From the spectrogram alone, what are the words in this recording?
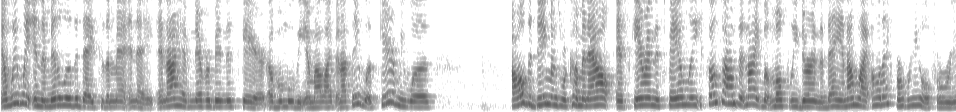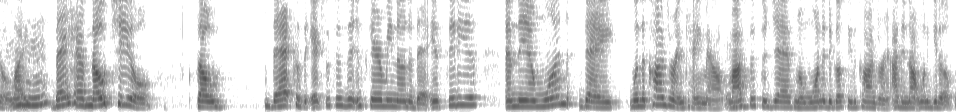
And we went in the middle of the day to the matinee, and I have never been this scared of a movie in my life. And I think what scared me was all the demons were coming out and scaring this family, sometimes at night, but mostly during the day. And I'm like, oh, they for real, for real. Mhm. Like, they have no chill. So, that, because The Exorcist didn't scare me, none of that. Insidious. And then one day, when The Conjuring came out, my Mhm. sister Jasmine wanted to go see The Conjuring. I did not want to get up.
